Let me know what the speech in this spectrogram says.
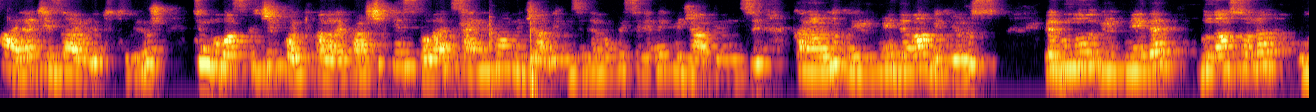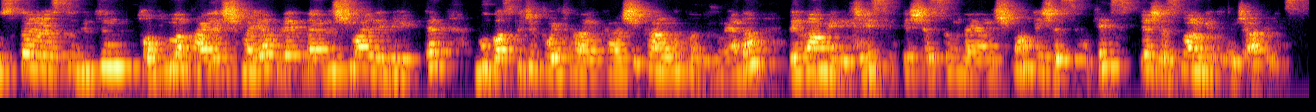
hala cezaevinde tutuluyor. Tüm bu baskıcı politikalara karşı kesk olarak sendikal mücadelemizi, demokrasi ve emek mücadelemizi kararlılıkla yürütmeye devam ediyoruz. Ve bunu yürütmeye de bundan sonra uluslararası bütün toplumla paylaşmaya ve dayanışmayla birlikte bu baskıcı politikalara karşı kararlılıkla durmaya da devam edeceğiz. Yaşasın dayanışma, yaşasın kes, yaşasın örgüt mücadelesi.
